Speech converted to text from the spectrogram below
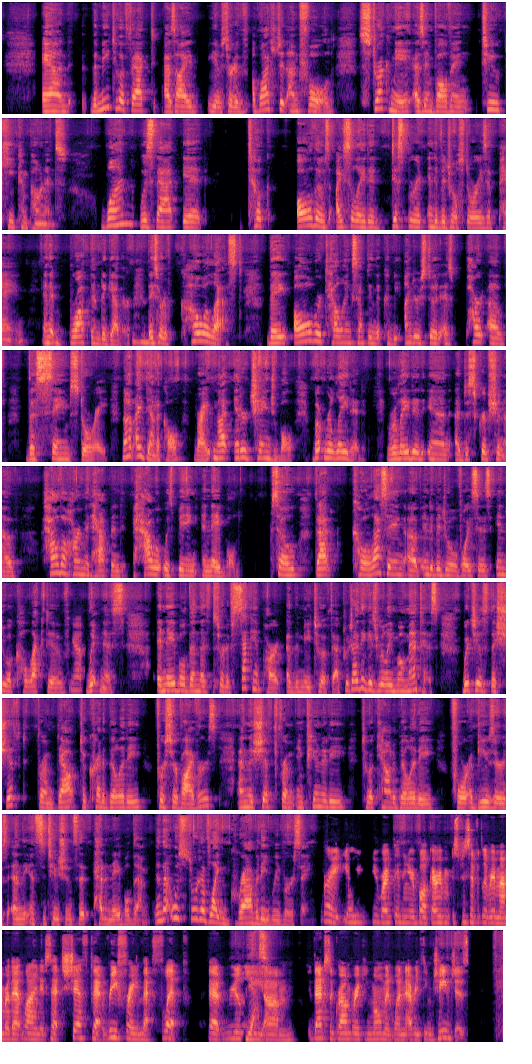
and the Me Too effect, as I, you know, sort of watched it unfold, struck me as involving two key components. One was that it took all those isolated, disparate individual stories of pain and it brought them together. Mm-hmm. They sort of coalesced. They all were telling something that could be understood as part of the same story, not identical, right? Not interchangeable, but related related in a description of how the harm had happened, how it was being enabled. So that coalescing of individual voices into a collective yep. witness enabled then the sort of second part of the Me Too effect, which I think is really momentous, which is the shift from doubt to credibility for survivors and the shift from impunity to accountability for abusers and the institutions that had enabled them. And that was sort of like gravity reversing. Right. Yeah, you, you write that in your book. I re- specifically remember that line. It's that shift, that reframe, that flip that really, yes. um, that's the groundbreaking moment when everything changes.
